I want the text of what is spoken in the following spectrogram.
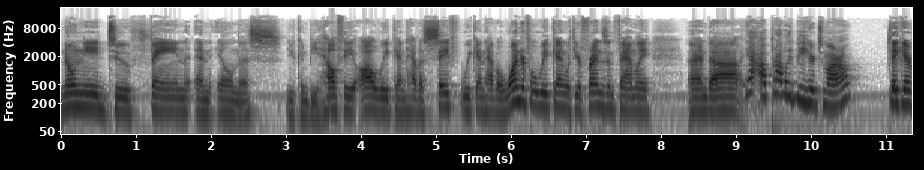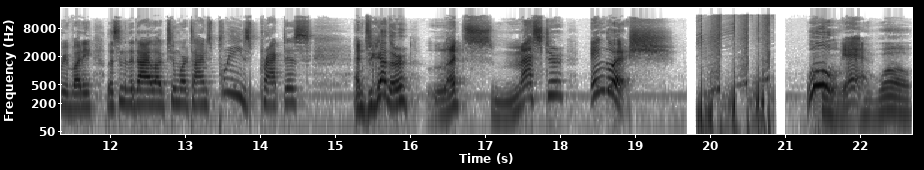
No need to feign an illness. You can be healthy all weekend. Have a safe weekend. Have a wonderful weekend with your friends and family. And uh, yeah, I'll probably be here tomorrow. Take care, everybody. Listen to the dialogue two more times. Please practice. And together, let's master English. Woo, oh, yeah. Wow.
